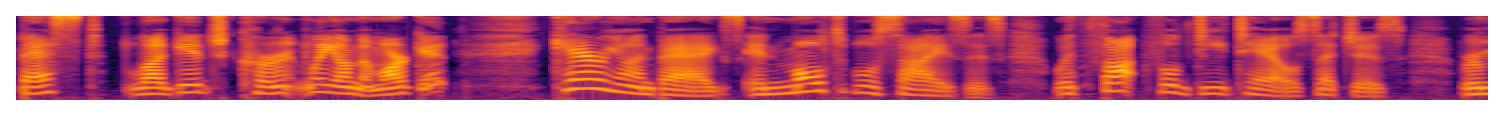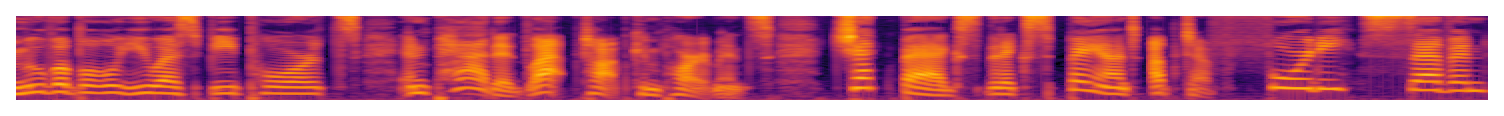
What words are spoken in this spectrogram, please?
best luggage currently on the market? Carry on bags in multiple sizes with thoughtful details such as removable USB ports and padded laptop compartments. Check bags that expand up to 47%.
